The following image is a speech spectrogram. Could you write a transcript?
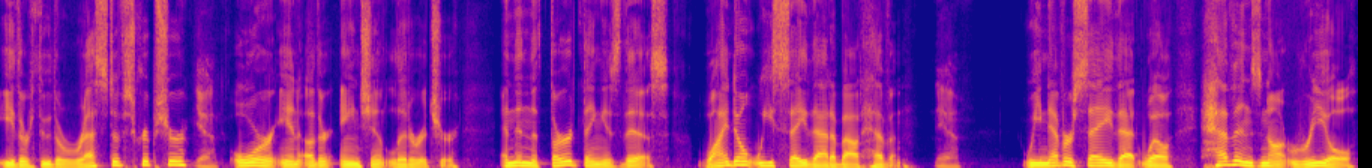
either through the rest of Scripture Yeah. or in other ancient literature. And then the third thing is this why don't we say that about heaven? Yeah. We never say that, well, heaven's not real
